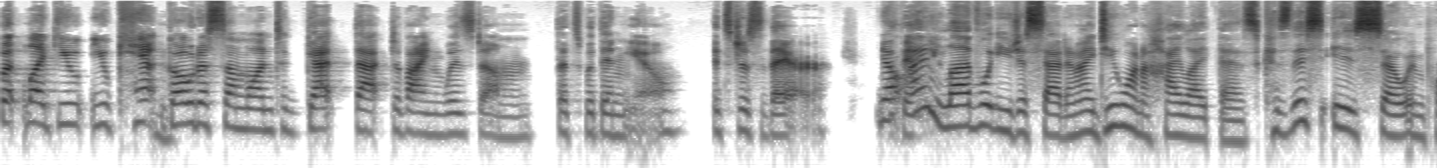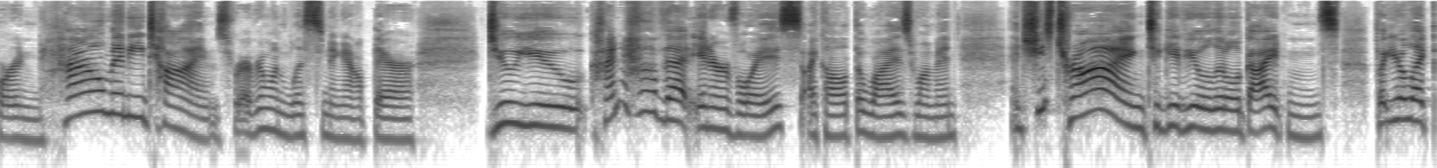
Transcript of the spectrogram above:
but like you you can't mm. go to someone to get that divine wisdom that's within you. It's just there. No, I love what you just said. And I do want to highlight this because this is so important. How many times, for everyone listening out there, do you kind of have that inner voice? I call it the wise woman. And she's trying to give you a little guidance, but you're like,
